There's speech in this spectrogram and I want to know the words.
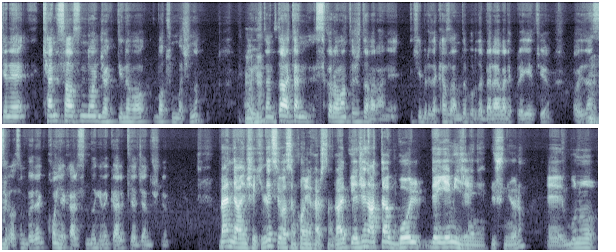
Gene kendi sahasında oynayacak Dinamo Batum maçını. O Hı hı. yüzden zaten skor avantajı da var hani 2-1'de kazandı. Burada beraberlik buraya yetiyor. O yüzden. Sivas'ın böyle Konya karşısında gene galip geleceğini düşünüyorum. Ben de aynı şekilde Sivas'ın Konya karşısında galip geleceğini hatta gol de yemeyeceğini düşünüyorum. Ee, bunu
